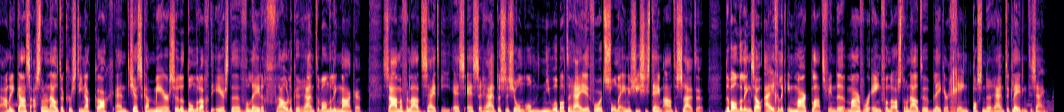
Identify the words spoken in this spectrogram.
De Amerikaanse astronauten Christina Koch en Jessica Meir zullen donderdag de eerste volledig vrouwelijke ruimtewandeling maken. Samen verlaten zij het ISS-ruimtestation om nieuwe batterijen voor het zonne-energiesysteem aan te sluiten. De wandeling zou eigenlijk in maart plaatsvinden, maar voor een van de astronauten bleek er geen passende ruimtekleding te zijn.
